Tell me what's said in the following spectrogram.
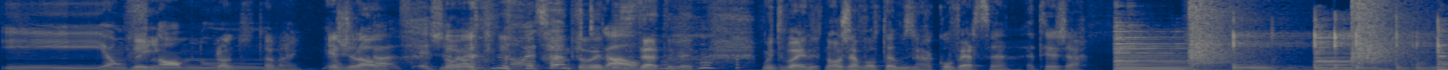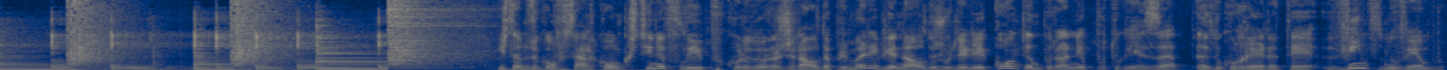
e é um fenómeno. Pronto, está bem. É, geral. É geral. Não é, não é só em é Portugal. exatamente. Muito bem, nós já voltamos à conversa. Até já. Estamos a conversar com Cristina Felipe, curadora-geral da primeira Bienal da Joalharia Contemporânea Portuguesa, a decorrer até 20 de novembro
